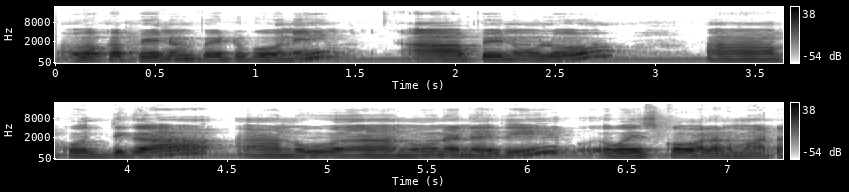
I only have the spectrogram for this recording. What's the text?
ఒక పెను పెట్టుకొని ఆ పెనులో కొద్దిగా నూనె నూనె అనేది వేసుకోవాలన్నమాట.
